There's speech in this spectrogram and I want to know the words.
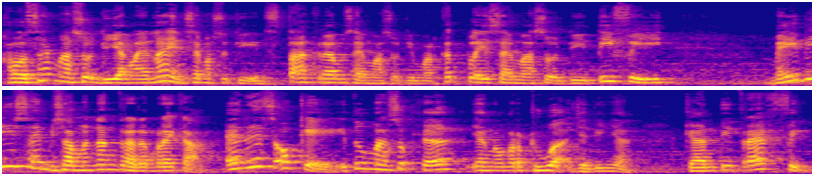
Kalau saya masuk di yang lain-lain, saya masuk di Instagram, saya masuk di marketplace, saya masuk di TV, maybe saya bisa menang terhadap mereka. And it's okay, itu masuk ke yang nomor dua jadinya. Ganti traffic.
